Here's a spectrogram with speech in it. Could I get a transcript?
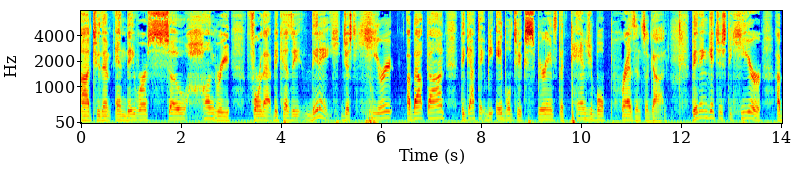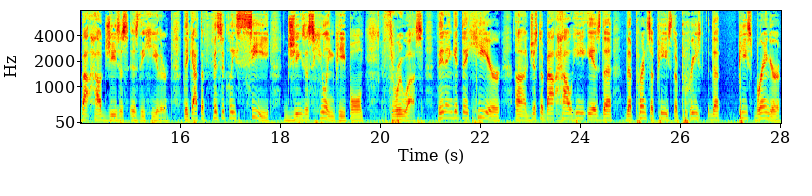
uh, to them, and they were so hungry for that because they, they didn't just hear it about God, they got to be able to experience the tangible presence of God. They didn't get just to hear about how Jesus is the healer. They got to physically see Jesus healing people through us. They didn't get to hear uh, just about how he is the the Prince of Peace, the priest, the peace bringer.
